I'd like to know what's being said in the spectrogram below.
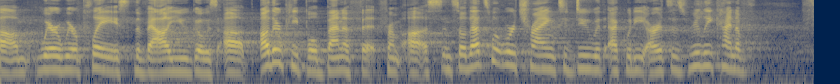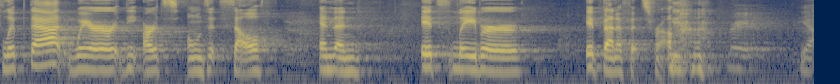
um, where we're placed, the value goes up. Other people benefit from us. And so that's what we're trying to do with Equity Arts is really kind of flip that where the arts owns itself and then its labor it benefits from. right. Yeah.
